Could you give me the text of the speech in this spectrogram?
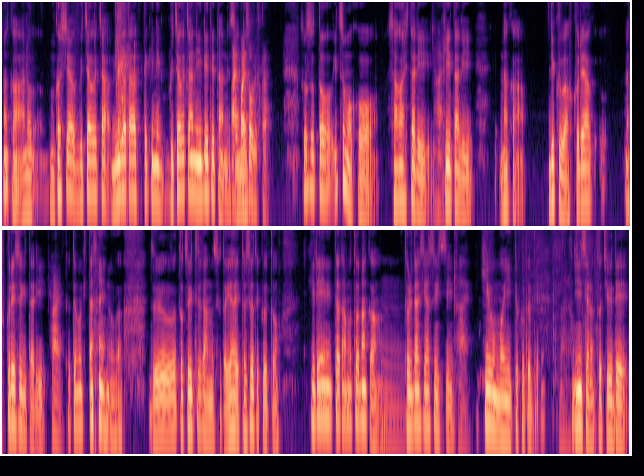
なんかあの昔はぐちゃぐちゃ B 型的にぐちゃぐちゃに入れてたんですよね。やっぱりそうですか。そうすると、いつもこう、探したり、聞いたり、はい、なんか、陸が膨れ、膨れすぎたり、はい、とても汚いのがずっとついてたんですけど、やはり年を取ってくると、綺麗に畳むとなんか、取り出しやすいし、はい、気分もいいということで、人生の途中で、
